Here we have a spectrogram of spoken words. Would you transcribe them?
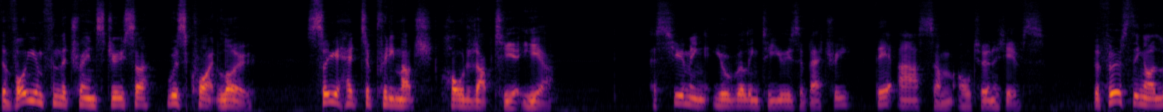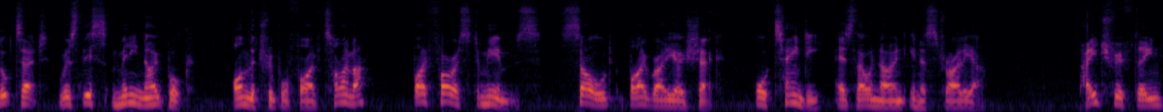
the volume from the transducer was quite low, so you had to pretty much hold it up to your ear. Assuming you're willing to use a battery, there are some alternatives. The first thing I looked at was this mini notebook on the 555 timer by Forrest Mims, sold by Radio Shack, or Tandy as they were known in Australia. Page 15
